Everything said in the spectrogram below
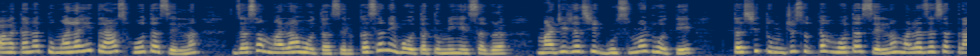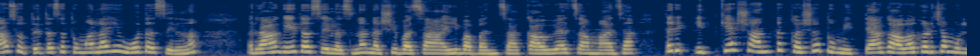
पाहताना तुम्हालाही त्रास होत असेल ना? जसा मला होत असेल. कसं निभवता तुम्ही हे सगळं? माझी जशी घुसमट होते तशी तुमचीसुद्धा होत असेल ना? मला जसा त्रास होतोय तसा तुम्हालाही होत असेल ना? राग येत असेलच ना नशिबाचा आईबाबांचा काव्याचा माझा. तरी इतक्या शांत कशा तुम्ही? त्या गावाकडच्या मुल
